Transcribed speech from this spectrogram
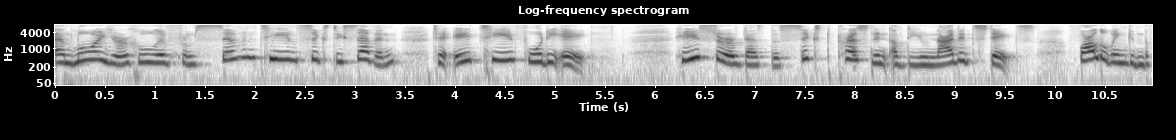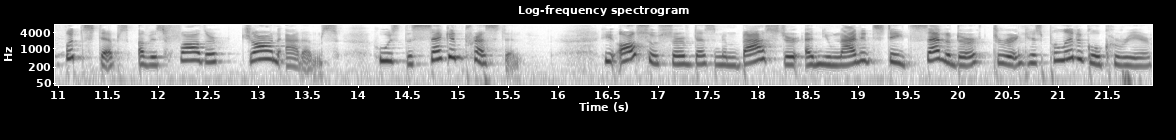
and lawyer who lived from 1767 to 1848. He served as the sixth President of the United States, following in the footsteps of his father, John Adams, who was the second President. He also served as an ambassador and United States Senator during his political career.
